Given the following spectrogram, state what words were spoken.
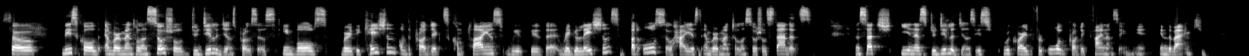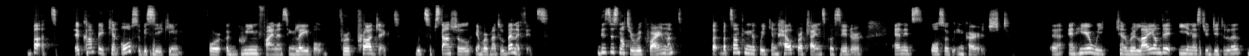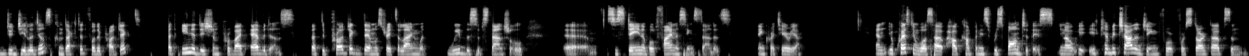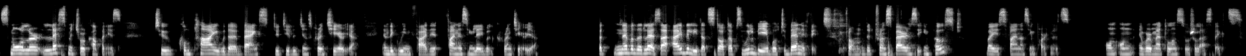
So this called environmental and social due diligence process involves verification of the project's compliance with, with the regulations, but also highest environmental and social standards. And such ENS due diligence is required for all project financing in, in the bank. But a company can also be seeking for a green financing label for a project with substantial environmental benefits. This is not a requirement, but, but something that we can help our clients consider, and it's also encouraged. Uh, and here we can rely on the ENS due diligence conducted for the project, but in addition, provide evidence that the project demonstrates alignment with the substantial um, sustainable financing standards and criteria. And your question was how, how companies respond to this. You know, it, it can be challenging for, for startups and smaller, less mature companies to comply with the bank's due diligence criteria and the green fi- financing label criteria. But nevertheless, I, I, believe that startups will be able to benefit from the transparency imposed by its financing partners on, on environmental and social aspects.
